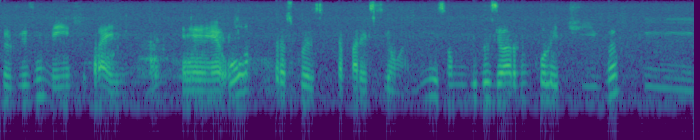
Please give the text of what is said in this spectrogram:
prejuízo imenso para ele. Né? É, outras coisas que apareciam ali são medidas de ordem coletiva que,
